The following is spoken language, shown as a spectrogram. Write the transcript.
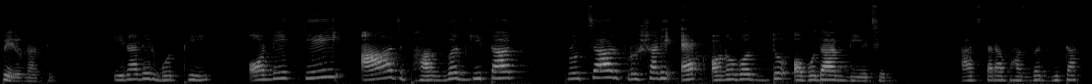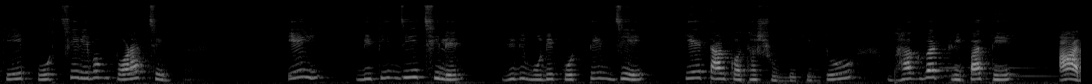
প্রেরণাতে এনাদের মধ্যেই অনেকেই আজ ভাগবত গীতার প্রচার প্রসারে এক অনবদ্য অবদান দিয়েছেন। আজ তারা ভাগবত গীতাকে পড়ছেন এবং পড়াচ্ছেন। এই নিতিনজি ছিলেন যিনি মনে করতেন যে কে তার কথা শুনবে, কিন্তু ভাগবত কৃপাতে আর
